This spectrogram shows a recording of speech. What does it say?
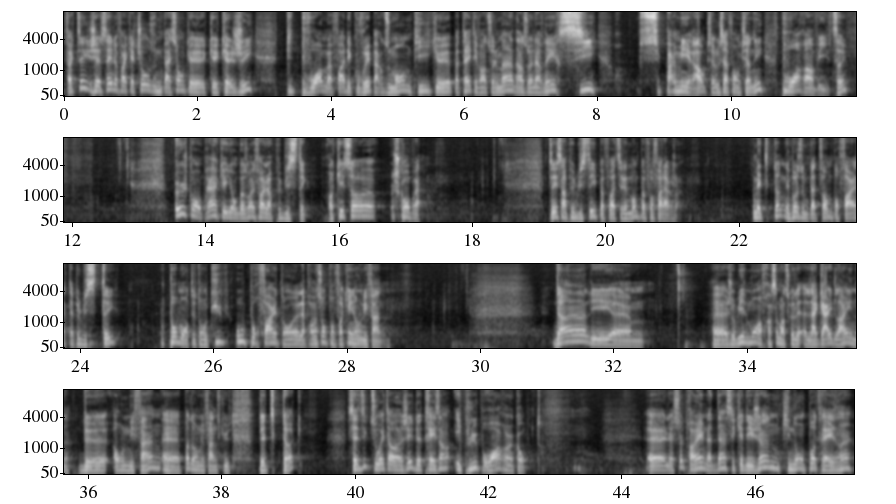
Fait que, tu sais, j'essaie de faire quelque chose, une passion que, que, j'ai, puis de pouvoir me faire découvrir par du monde, puis que peut-être éventuellement, dans un avenir, si, si par miracle ça réussit à pouvoir en vivre, tu sais. Eux, je comprends qu'ils ont besoin de faire leur publicité. OK, ça, je comprends. Tu sais, sans publicité, ils peuvent pas attirer le monde, ils peuvent pas faire l'argent. Mais TikTok n'est pas une plateforme pour faire ta publicité, pour monter ton cul ou pour faire ton, la promotion de ton fucking OnlyFans. Dans les. Euh, euh, j'ai oublié le mot en français, mais en tout cas, la, guideline de OnlyFans, euh, pas d'OnlyFans, excuse, de TikTok, ça dit que tu dois être âgé de 13 ans et plus pour avoir un compte. le seul problème là-dedans, c'est qu'il y a des jeunes qui n'ont pas 13 ans,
